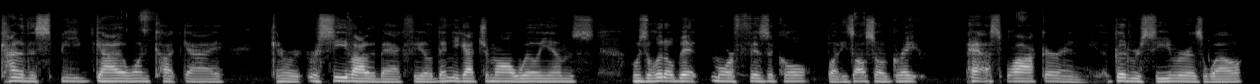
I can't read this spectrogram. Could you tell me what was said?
kind of the speed guy, one cut guy, can re- receive out of the backfield. Then you got Jamaal Williams, who's a little bit more physical, but he's also a great pass blocker and a good receiver as well.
